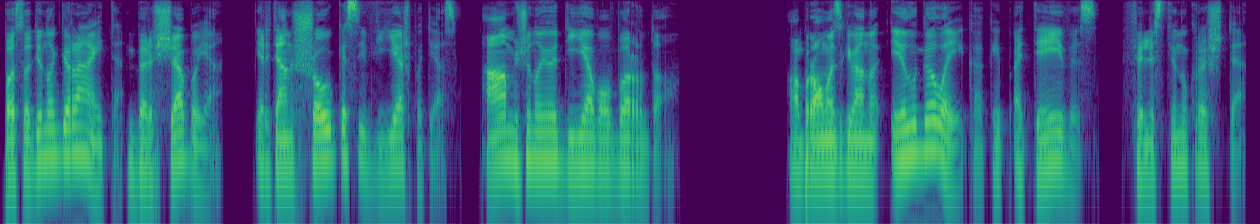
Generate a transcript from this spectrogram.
pasodino giraitę Beršeboje ir ten šaukėsi viešpaties amžinojo Dievo vardo. Abromas gyveno ilgą laiką kaip ateivis Filistinų krašte.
